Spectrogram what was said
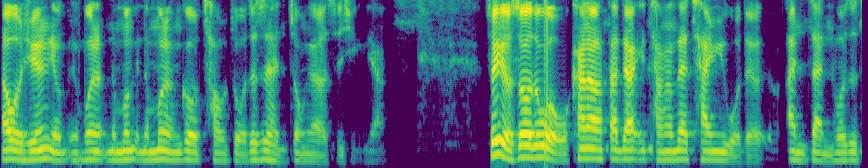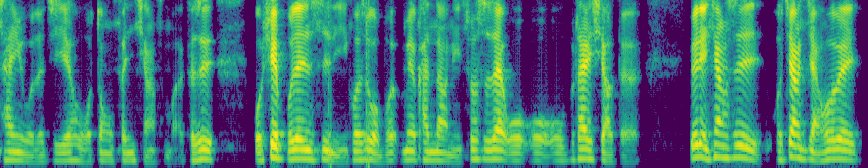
然后我的学生有有没有能不能能不能够操作，这是很重要的事情。这样，所以有时候如果我看到大家常常在参与我的按赞，或是参与我的这些活动分享什么，可是我却不认识你，或是我不没有看到你。说实在，我我我不太晓得，有点像是我这样讲会不会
